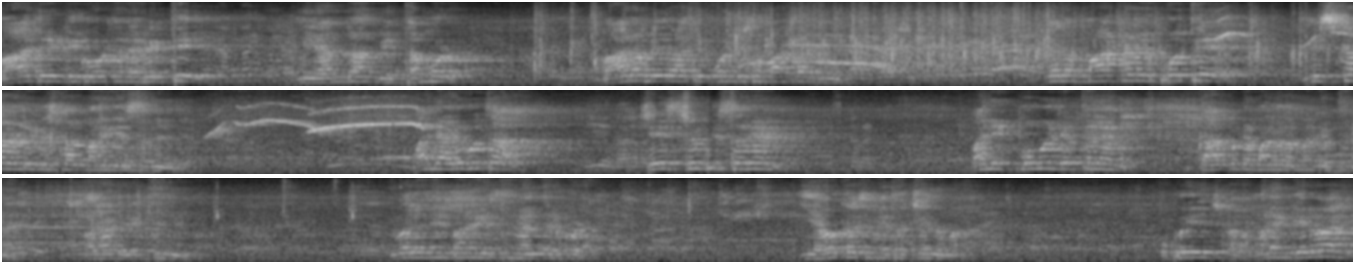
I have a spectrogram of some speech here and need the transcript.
బాదిరెడ్డి గౌడ్ అనే వ్యక్తి మీ అందా మీ తమ్ముడు. బాలభై రాత్రి ఫోన్ చేసి మాట్లాడుతుంది మాట్లాడకపోతే మిస్ ఇస్తాను మనం చేస్తానండి నేను. అడుగుతా. చేసి చూపిస్తానండి నేను. పని పోమని చెప్తాను కాకుండా మనం రమ్మని చెప్తున్నాను అలాంటి వ్యక్తి నేను. ఇవాళ నేను పని చేస్తున్నాను అందరూ కూడా. ఈ అవకాశం మీద వచ్చింది మనం ఉపయోగించుకోవాలి మనం గెలవాలి.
